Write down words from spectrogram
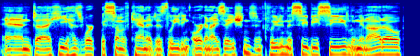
and uh, he has worked with some of Canada's leading organizations, including the CBC, Luminato,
